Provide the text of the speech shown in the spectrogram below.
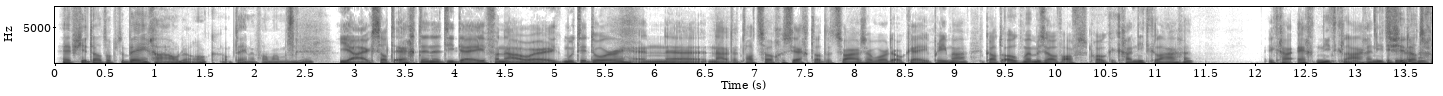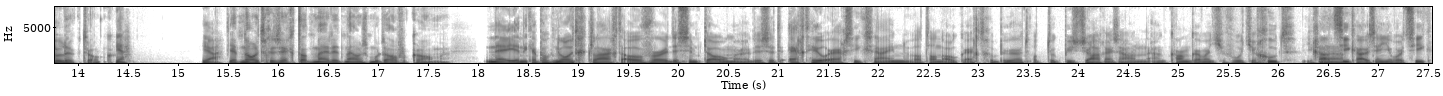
Heb je dat op de been gehouden ook? Op de een of andere manier? Ja, ik zat echt in het idee van, nou, eh, ik moet dit door. En eh, nou, dat had zo gezegd dat het zwaar zou worden. Oké, prima. Ik had ook met mezelf afgesproken, ik ga niet klagen. Ik ga echt niet klagen, niet Is je dat gelukt ook? Ja. Ja. Je hebt nooit gezegd dat mij dit nou eens moet overkomen. Nee, en ik heb ook nooit geklaagd over de symptomen. Dus het echt heel erg ziek zijn, wat dan ook echt gebeurt. Wat natuurlijk bizar is aan, aan kanker, want je voelt je goed. Je gaat Ja. het ziekenhuis en je wordt ziek.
